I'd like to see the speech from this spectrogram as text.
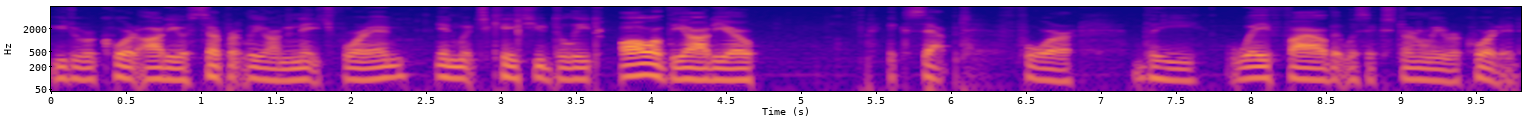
you to record audio separately on an H4n, in which case you delete all of the audio except for the WAV file that was externally recorded.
